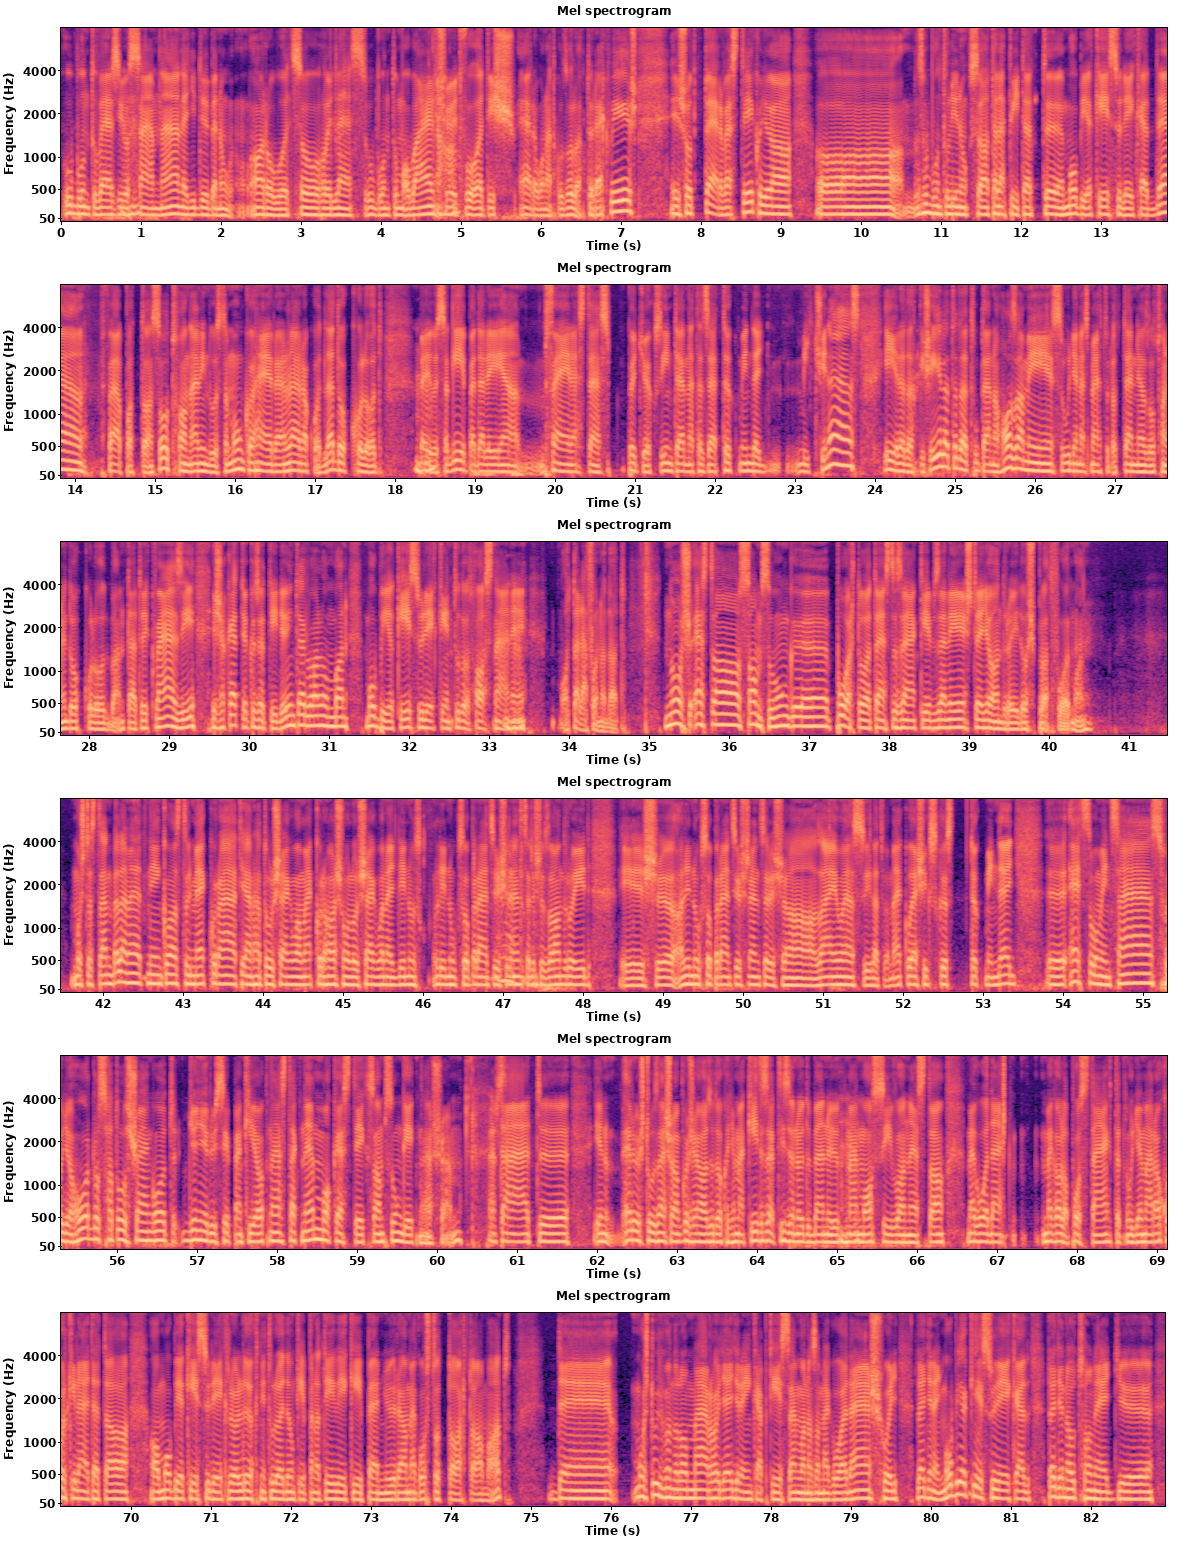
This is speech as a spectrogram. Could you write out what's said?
Ubuntu verzió uh-huh. számnál, egy időben arról volt szó, hogy lesz Ubuntu Mobile, Aha. Sőt volt is erre vonatkozólag törekvés, és ott tervezték, hogy a, a, az Ubuntu Linux-al telepített mobil készülékeddel felpattansz otthon, elindulsz a munkahelyre, lerakod, ledokkolod, Mhm. beülsz a géped elé, fejlesztesz, pötyöksz, internetezett, tök mindegy, mit csinálsz, éled a kis életedet, utána hazamész, ugyanezt meg tudod tenni az otthoni dokkolódban. Tehát, hogy kvázi, és a kettő közötti időintervallumban mobil készülékként tudod használni Mhm. a telefonodat. Nos, ezt a Samsung portolta ezt az elképzelést egy androidos platformon. Most aztán belemehetnénk azt, hogy mekkora átjárhatóság van, mekkora hasonlóság van egy Linux, Linux operációs Hát- rendszer és az Android, és a Linux operációs rendszer és az iOS, illetve macOS X közt tök mindegy. Egy szó mint száz, hogy a hordozhatóságot gyönyörű szépen kiaknázták, nem ma kezdték Samsungéknál sem. Persze. Tehát én erős túlzással akkor sem hazudok, hogyha már 2015-ben ők Mhm. már masszívan ezt a megoldást megalapozták, tehát ugye már akkor ki lehetett a, a mobil készülékről lökni tulajdonképpen a tévéképernyőre a megosztott tartalmat, de most úgy gondolom már, hogy egyre inkább készen van az a megoldás, hogy legyen egy mobil készüléked, legyen otthon egy,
